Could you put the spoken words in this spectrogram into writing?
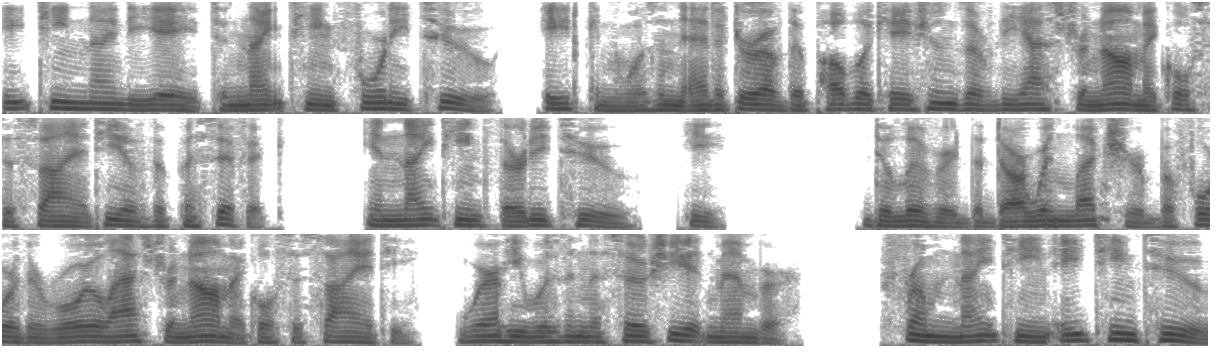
1898 to 1942, Aitken was an editor of the publications of the Astronomical Society of the Pacific. In 1932, he delivered the Darwin Lecture before the Royal Astronomical Society, where he was an associate member. From 1918 to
